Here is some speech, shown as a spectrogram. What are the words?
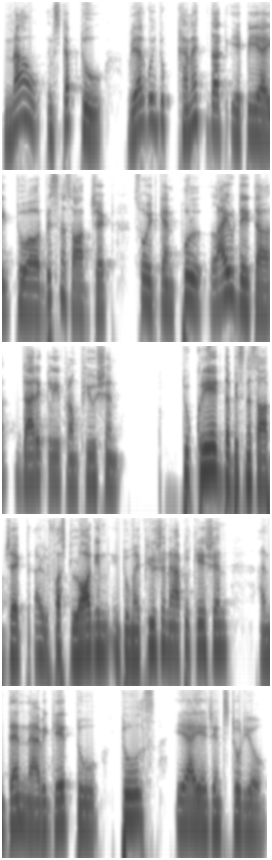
Now in step 2, we are going to connect that API to our business object so it can pull live data directly from Fusion. To create the business object, I will first log in into my Fusion application and then navigate to Tools AI Agent Studio.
